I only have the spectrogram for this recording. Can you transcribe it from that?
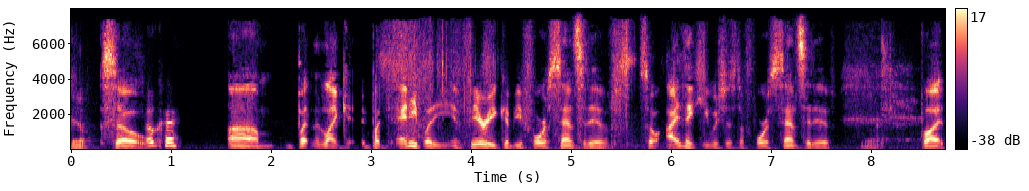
Yep. So, Okay. um, but like, but anybody in theory could be Force sensitive. So I think he was just a Force sensitive. But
